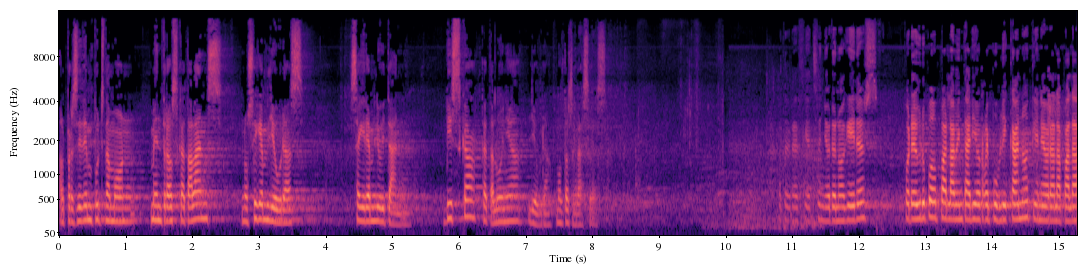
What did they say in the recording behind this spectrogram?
el president Puigdemont, mentre els catalans no siguem lliures, seguirem lluitant. Visca Catalunya lliure. Moltes gràcies. Muchas gracias, señora Nogueras. Por el Grupo Parlamentario Republicano tiene ahora la palabra.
